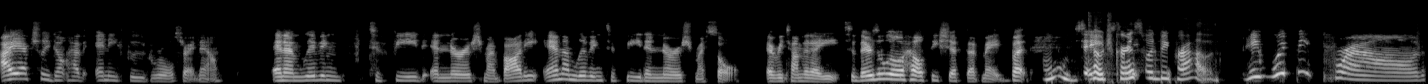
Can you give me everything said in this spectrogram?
I actually don't have any food rules right now. And I'm living to feed and nourish my body, and I'm living to feed and nourish my soul every time that I eat. So there's a little healthy shift I've made. But mm, Coach Chris would be proud. He would be proud.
